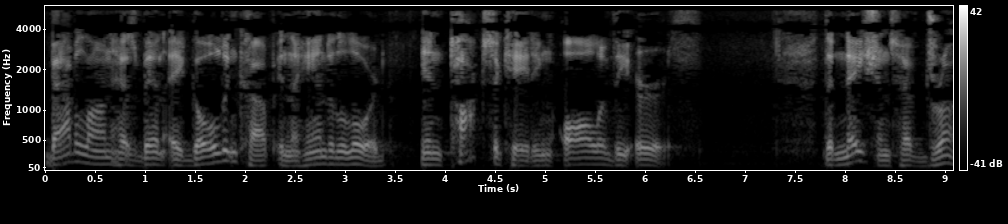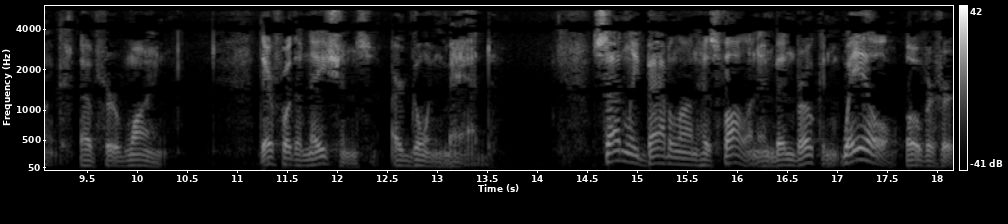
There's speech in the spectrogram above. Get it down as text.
Babylon has been a golden cup in the hand of the Lord, intoxicating all of the earth. The nations have drunk of her wine. Therefore, the nations are going mad. Suddenly, Babylon has fallen and been broken. Wail over her.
